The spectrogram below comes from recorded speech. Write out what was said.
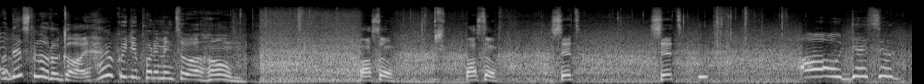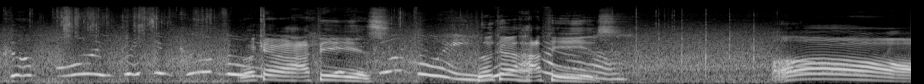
But this little guy, how could you put him into a home? Basto, Basto, sit, sit. Oh, that's a good boy. That's a good boy. Look how happy he is. Good boy. Look how happy he is. Oh,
